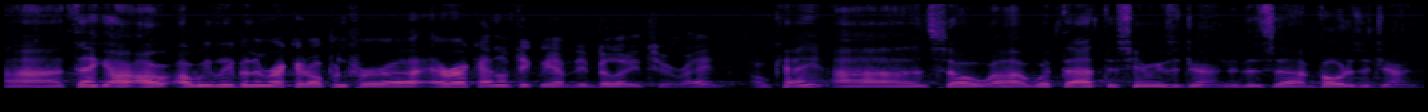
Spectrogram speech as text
Uh, Thank you. Are- Are are we leaving the record open for uh, Eric? I don't think we have the ability to, right? Okay, uh, so uh, with that, this hearing is adjourned. This uh, vote is adjourned.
